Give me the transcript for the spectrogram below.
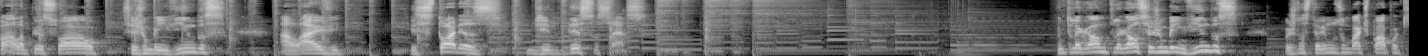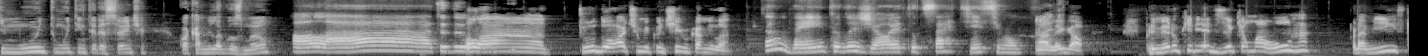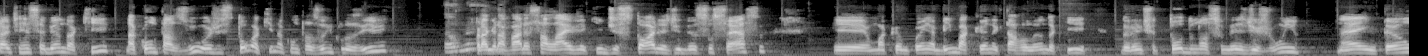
Fala pessoal, sejam bem-vindos à live Histórias de Dessucesso. Muito legal, muito legal, sejam bem-vindos. Hoje nós teremos um bate-papo aqui muito, muito interessante com a Camila Guzmão. Olá, tudo Olá, tudo ótimo e contigo, Camila? Também, tudo jóia, tudo certíssimo. Ah, legal. Primeiro eu queria dizer que é uma honra para mim estar te recebendo aqui na Conta Azul. Hoje estou aqui na Conta Azul, inclusive, para gravar essa live aqui de histórias de, de sucesso. É uma campanha bem bacana que está rolando aqui durante todo o nosso mês de junho, né? Então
